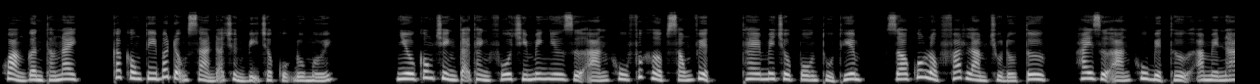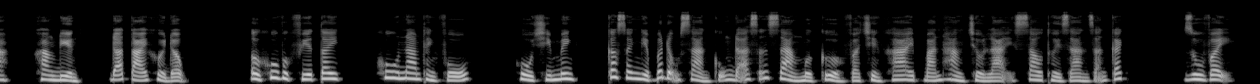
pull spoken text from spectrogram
Khoảng gần tháng nay, các công ty bất động sản đã chuẩn bị cho cuộc đua mới. Nhiều công trình tại thành phố Hồ Chí Minh như dự án khu phức hợp Sóng Việt, The Metropole Thủ Thiêm do Quốc Lộc Phát làm chủ đầu tư hay dự án khu biệt thự Amena, Khang Điền đã tái khởi động. Ở khu vực phía Tây, khu Nam thành phố Hồ Chí Minh, các doanh nghiệp bất động sản cũng đã sẵn sàng mở cửa và triển khai bán hàng trở lại sau thời gian giãn cách. Dù vậy,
